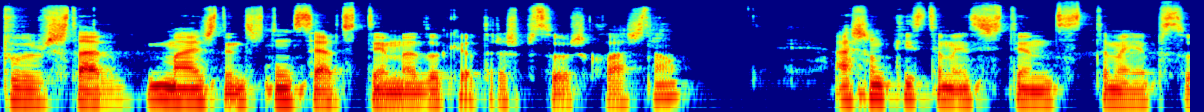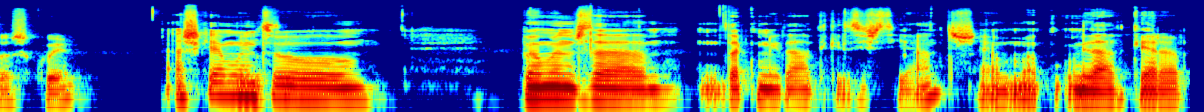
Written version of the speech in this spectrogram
por estar mais dentro de um certo tema do que outras pessoas que lá estão. Acham que isso também se estende também a pessoas queer? Acho que é muito, pelo menos da, da comunidade que existia antes, é uma comunidade que era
